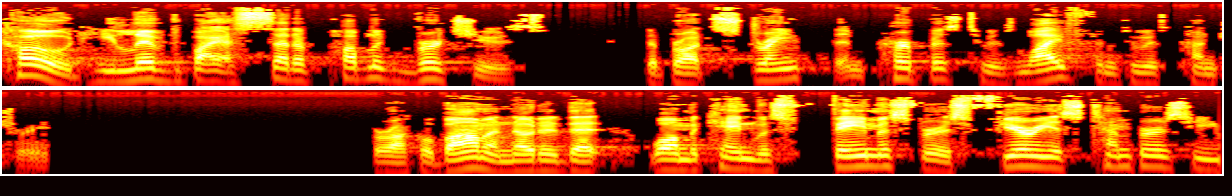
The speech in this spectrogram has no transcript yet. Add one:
code. He lived by a set of public virtues that brought strength and purpose to his life and to his country. Barack Obama noted that while McCain was famous for his furious tempers, he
